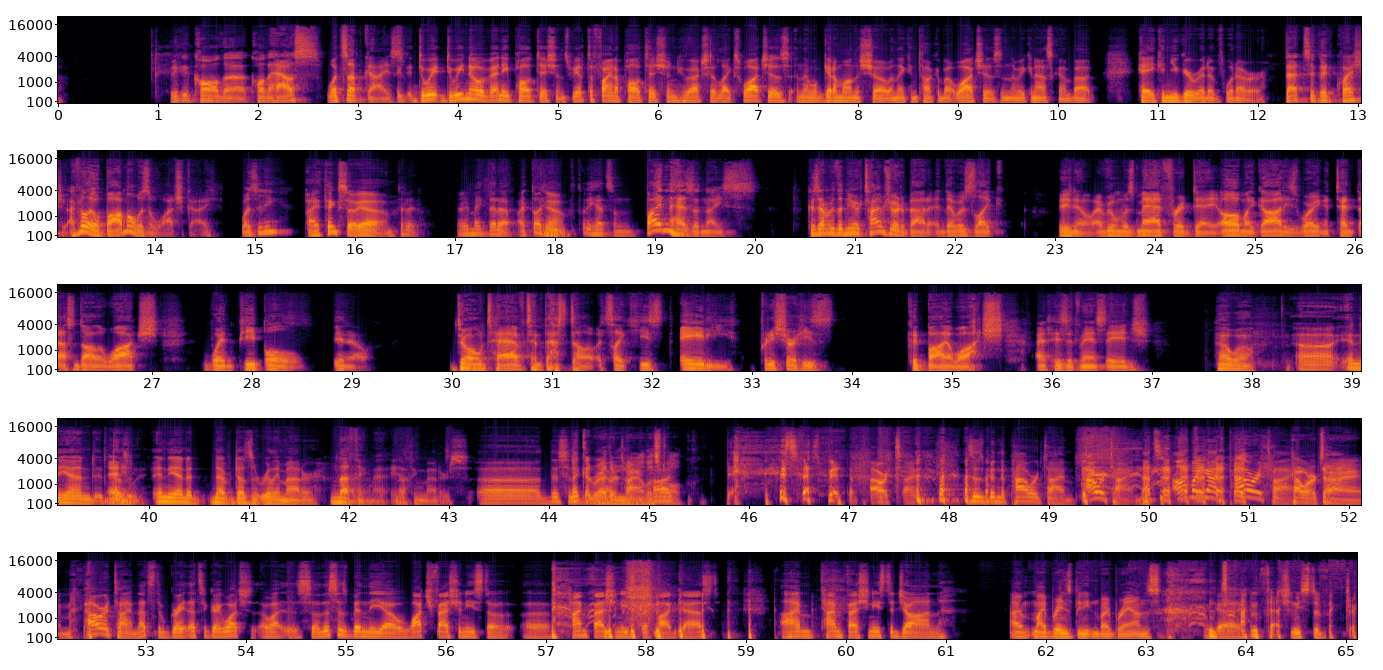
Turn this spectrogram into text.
We could call the call the house. What's up, guys? Do we do we know of any politicians? We have to find a politician who actually likes watches, and then we'll get them on the show, and they can talk about watches, and then we can ask them about, hey, can you get rid of whatever? That's a good question. I feel like Obama was a watch guy, wasn't he? I think so. Yeah. Did I, did I make that up? I thought he Yeah. I thought he had some. Biden has a nice because I remember the New York Times wrote about it, and there was like, you know, everyone was mad for a day. Oh my God, he's wearing a ten thousand dollar watch when people, you know, don't have ten thousand dollars. It's like he's eighty. Pretty sure he's could buy a watch at his advanced age. Oh well. Uh, in the end, it doesn't. In the end, it never doesn't really matter. Nothing, man. Yeah. Nothing matters. Uh, this I has I'd been rather Out nihilist pod- all. this has been the power time. this has been the power time. Power time. That's oh my god, power time. Power time. Power time. That's the great. That's a great watch. uh, So this has been the uh, Watch Fashionista, uh, Time Fashionista podcast. I'm Time Fashionista John. I'm, my brain's been eaten by brands. Okay. I'm fashionista Victor.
